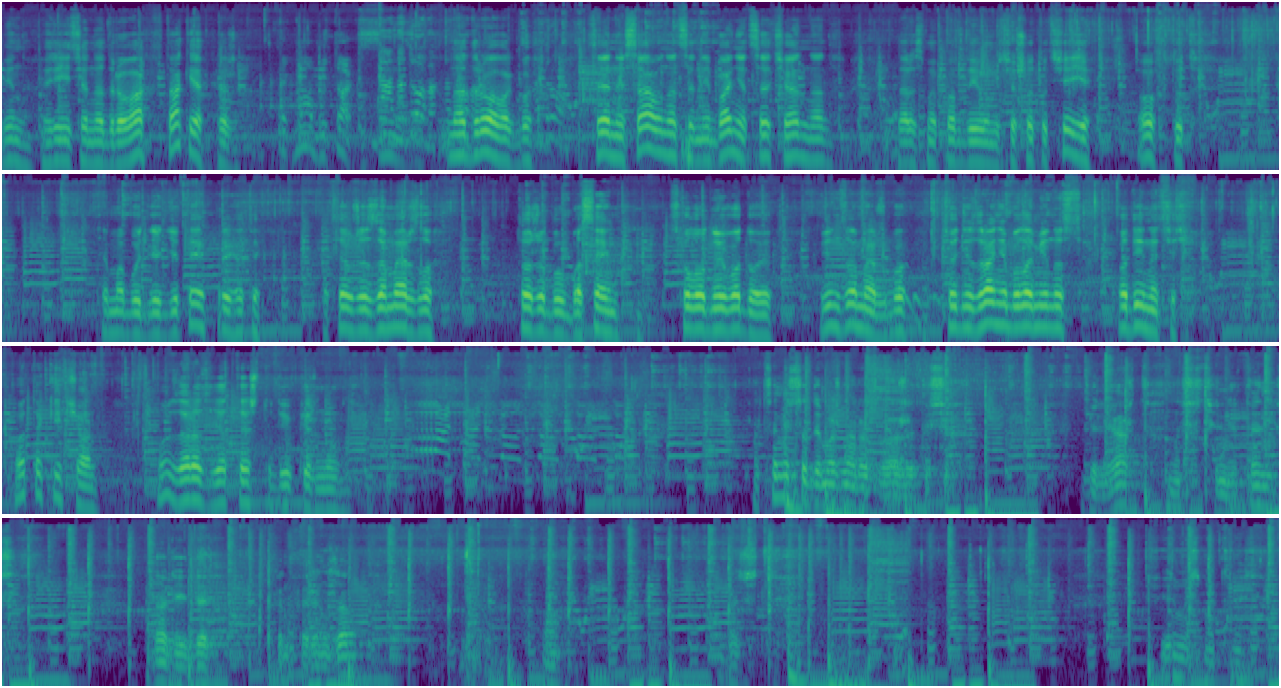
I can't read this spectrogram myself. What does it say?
Він гріється на дровах. Так я кажу? Так, мабуть, так. Да, на дровах. На, На дровах, бо це не сауна, це не баня, це чан. на- Зараз ми подивимося, що тут ще є. Ох, тут. Це, мабуть, для дітей пригати. А це вже замерзло. Теж був басейн з холодною водою. Він замерз, бо сьогодні зрання було мінус 11. Ось такий чан. Ну, зараз я теж туди впірну. Це місце, де можна розважитися. Більярд, настільний теніс. Далі йде конференц-зал. Бачите. Фільми смотреть.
